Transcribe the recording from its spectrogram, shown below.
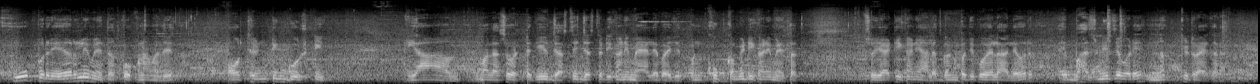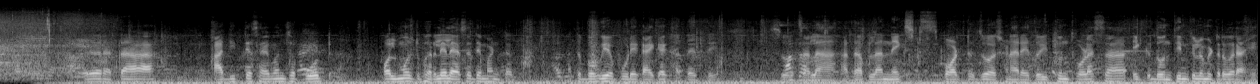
खूप रेअरली मिळतात कोकणामध्ये. ऑथेंटिक गोष्टी. या मला असं वाटतं की जास्तीत जास्त ठिकाणी मिळाल्या पाहिजेत पण खूप कमी ठिकाणी मिळतात. सो या ठिकाणी आलं गणपतीपुळेला आल्यावर हे भाजणीचे वडे नक्की ट्राय करा. तर आता आदित्य साहेबांचं पोट ऑलमोस्ट भरलेलं आहे असं ते म्हणतात. आता बघूया पुढे काय काय खाता आहेत ते सो चला आता आपला नेक्स्ट स्पॉट जो असणार आहे तो इथून थोडासा एक दोन तीन किलोमीटरवर आहे.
